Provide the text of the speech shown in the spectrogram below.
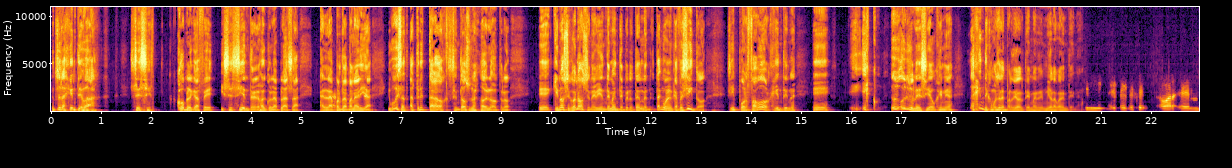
Entonces la gente va, se, se compra el café y se sienta en el banco de la plaza, en la puerta de la panadería, y vos ves a, tres tarados sentados uno al lado del otro. eh, que no se conocen, evidentemente, pero están, están con el cafecito. Sí, por favor, gente. eh, es- hoy yo le decía a Eugenia, la gente como yo le perdió el tema el miedo a la cuarentena. Sí, es, que, a ver, em,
